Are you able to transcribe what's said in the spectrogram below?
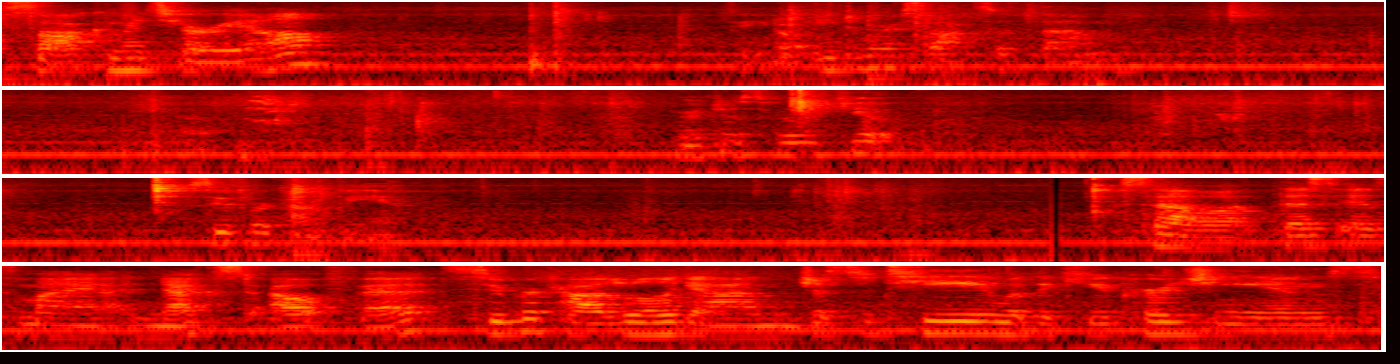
sock material. So you don't need to wear socks with them. They're just really cute. Super comfy. So this is my next outfit. Super casual again, just a tee with a cute pair of jeans,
